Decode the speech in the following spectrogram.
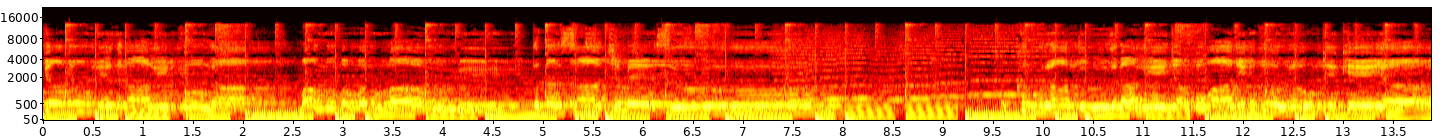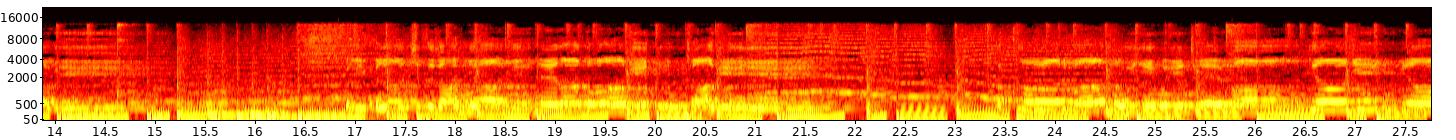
ပြောင်းပြောင်းရဲ့တကားလေးတစ်ခုကမောင်မမုံမဘူးလေတတဆာချစ်မဲ့စူခုတော့သူစကားလေးကြောင့်ဘဝကြီးတစ်ခုလုံးဖြစ်ခဲ့ရပြီပလီပလာ ချစ်စကားများနဲ့လဲသာသွားပြီးသူထားခဲ့အခုတော့တပါလို့ရင်ဝင်ထဲမှာပြောကြီးပြော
